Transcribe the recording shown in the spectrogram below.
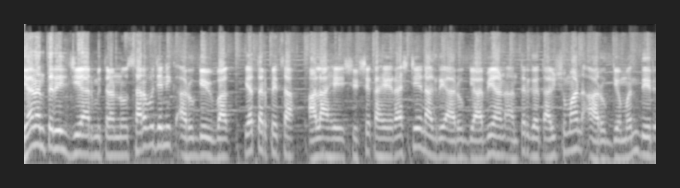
यानंतरील जी आर मित्रांनो सार्वजनिक आरोग्य विभाग यातर्फेचा आला आहे. शीर्षक आहे राष्ट्रीय नागरी आरोग्य अभियान अंतर्गत आयुष्यमान आरोग्य मंदिर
